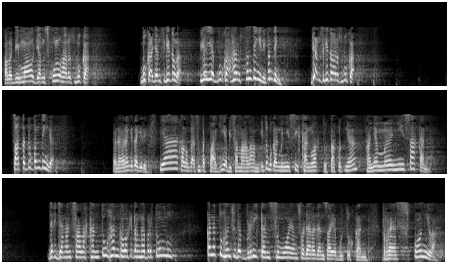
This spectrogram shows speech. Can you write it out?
Kalau di mall jam 10 harus buka. Buka jam segitu nggak? Iya iya buka harus penting ini penting. Jam segitu harus buka. Saat itu penting nggak? Kadang-kadang kita gini, ya kalau nggak sempat pagi ya bisa malam. Itu bukan menyisihkan waktu, takutnya hanya menyisakan. Jadi jangan salahkan Tuhan kalau kita nggak bertumbuh. Karena Tuhan sudah berikan semua yang saudara dan saya butuhkan. Responilah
